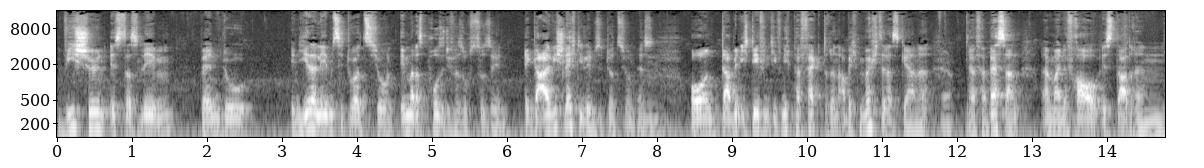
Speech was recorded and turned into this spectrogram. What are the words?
wie schön ist das Leben, wenn du in jeder Lebenssituation immer das Positive versuchst zu sehen. Egal wie schlecht die Lebenssituation ist. Mhm. Und da bin ich definitiv nicht perfekt drin, aber ich möchte das gerne ja. äh, verbessern. Äh, meine Frau ist da drin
